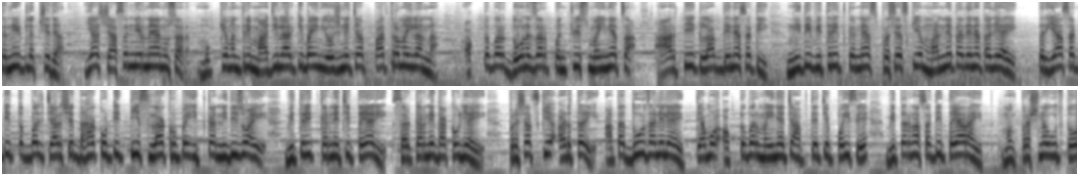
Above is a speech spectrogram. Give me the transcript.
तर नीट लक्ष द्या. या शासन निर्णयानुसार मुख्यमंत्री माझी लाडकी बहीण योजनेच्या पात्र महिलांना ऑक्टोबर दोन हजार पंचवीस महिन्याचा आर्थिक लाभ देण्यासाठी निधी वितरित करण्यास प्रशासकीय मान्यता देण्यात आली आहे. तर यासाठी तब्बल चारशे दहा कोटी तीस लाख रुपये इतका निधी जो आहे वितरित करण्याची तयारी सरकारने दाखवली आहे. प्रशासकीय अडथळे आता दूर झालेले आहेत. त्यामुळे ऑक्टोबर महिन्याच्या हप्त्याचे पैसे वितरणासाठी तयार आहेत. मग प्रश्न उठतो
